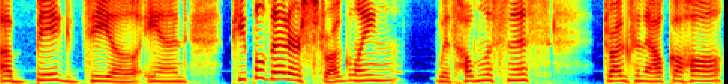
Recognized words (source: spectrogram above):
a big deal. And people that are struggling with homelessness, drugs, and alcohol,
